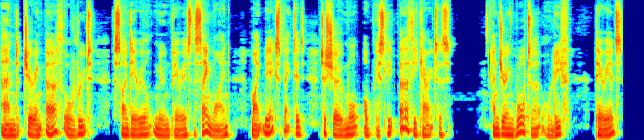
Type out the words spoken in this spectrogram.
And during earth or root sidereal moon periods, the same wine might be expected to show more obviously earthy characters. And during water or leaf periods,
